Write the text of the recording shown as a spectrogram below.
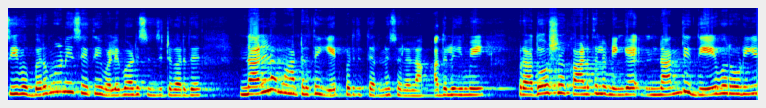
சிவபெருமானை சேர்த்து வழிபாடு செஞ்சுட்டு வருது நல்ல மாற்றத்தை ஏற்படுத்தி தரணும்னு சொல்லலாம். அதுலேயுமே பிரதோஷ காலத்தில் நீங்கள் நந்தி தேவரோடைய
